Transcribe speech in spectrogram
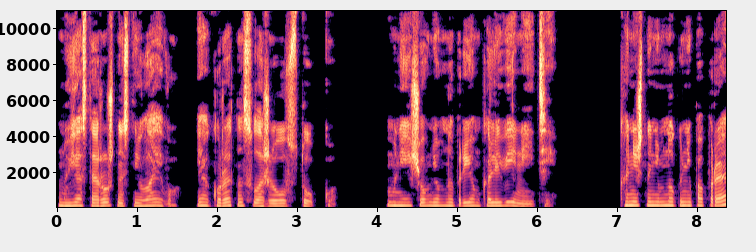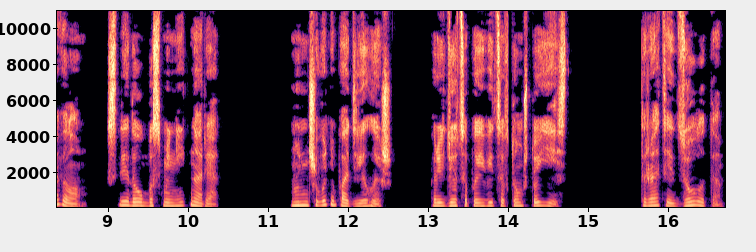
но я осторожно сняла его и аккуратно сложила в стопку. Мне еще в нем на прием к Оливене идти. Конечно, немного не по правилам, следовало бы сменить наряд. Но ничего не поделаешь, придется появиться в том, что есть. Тратить золото,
